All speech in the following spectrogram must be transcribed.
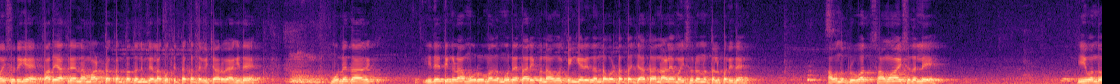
ಮೈಸೂರಿಗೆ ಪಾದಯಾತ್ರೆಯನ್ನು ಮಾಡ್ತಕ್ಕಂಥದ್ದು ನಿಮಗೆಲ್ಲ ಗೊತ್ತಿರ್ತಕ್ಕಂಥ ವಿಚಾರವೇ ಆಗಿದೆ. ಮೂರನೇ ತಾರೀಕು ಇದೇ ತಿಂಗಳ ಮೂರು ಮ ಮೂರನೇ ತಾರೀಕು ನಾವು ಕೆಂಗೇರಿದಂಥ ಹೊರಟಂಥ ಜಾಥಾ ನಾಳೆ ಮೈಸೂರನ್ನು ತಲುಪಲಿದೆ. ಆ ಒಂದು ಬೃಹತ್ ಸಮಾವೇಶದಲ್ಲಿ ಈ ಒಂದು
